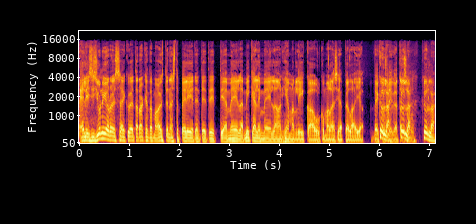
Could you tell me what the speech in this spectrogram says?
Eli siis junioreissa ei kyetä rakentamaan yhtenäistä peliidentiteettiä meillä, mikäli meillä on hieman liikaa ulkomaalaisia pelaajia Kyllä, kyllä, kyllä.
